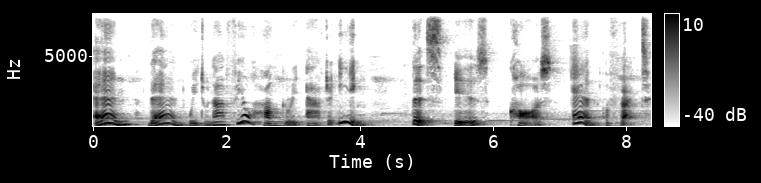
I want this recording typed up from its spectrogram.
and then we do not feel hungry after eating. This is cause and effect.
